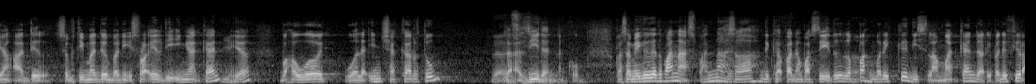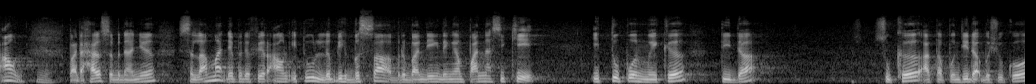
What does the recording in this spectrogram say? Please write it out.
yang ada. Seperti mana Bani Israel diingatkan ya, ya bahawa wala in syakartum La la azidannakum. Pasal mereka kata panas, panas lah dekat padang pasir itu lepas Ha. mereka diselamatkan daripada Firaun. Ya. Padahal sebenarnya selamat daripada Firaun itu lebih besar berbanding dengan panas sikit. Itu pun mereka tidak suka ataupun tidak bersyukur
